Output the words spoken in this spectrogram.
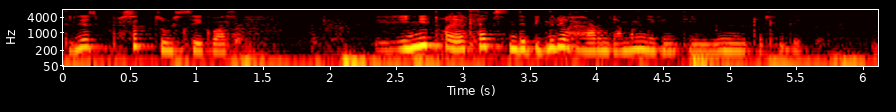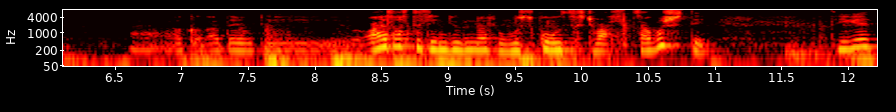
Тэрнээс бусад зүйлсийг бол энэний тухай ярьлаа гэсэндээ бидний хооронд ямар нэгэн тийм юмнууд бол ингээд одоо юу гэдэг ойлголцол энд юу нь бол үсгүй үсгэж болцоогүй шүү дээ. Тэгээд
